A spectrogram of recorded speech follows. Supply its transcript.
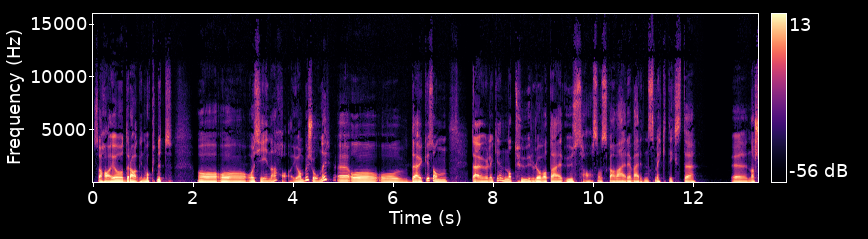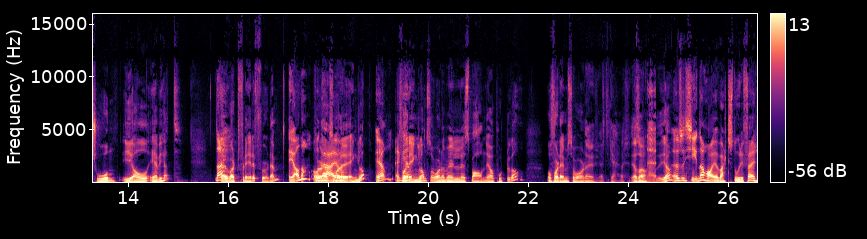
så har jo dragen våknet. Og, og, og Kina har jo ambisjoner. eh, Og, og det er jo ikke sånn Det er jo vel ikke en naturlov at det er USA som skal være verdens mektigste eh, nasjon i all evighet. Det har jo vært flere før dem. ja da. Og Før det dem så er var det England. ja, England. for? England så var det vel Spania og Portugal. Og for dem så var det jeg vet ikke, altså, ja. Altså, Kina har jo vært store før.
